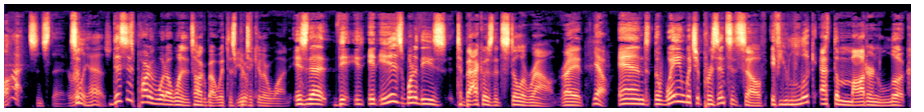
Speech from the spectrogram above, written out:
lot since then. It So really has. This is part of what I wanted to talk about with this Beautiful. particular one is that the, it, it is one of these tobaccos that's still around, right? Yeah. And the way in which it presents itself, if you look at the modern look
